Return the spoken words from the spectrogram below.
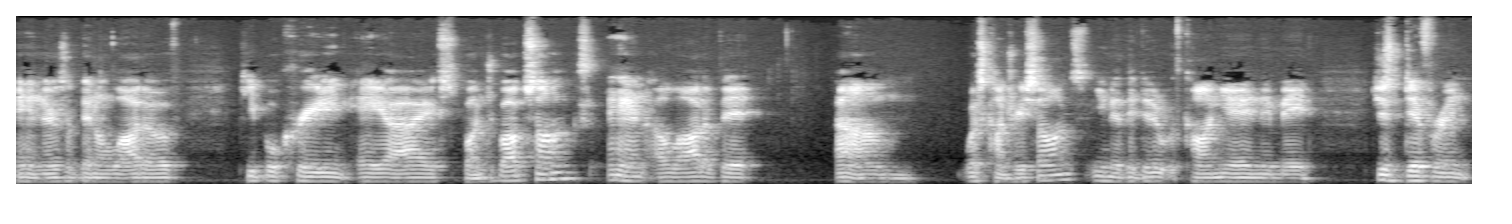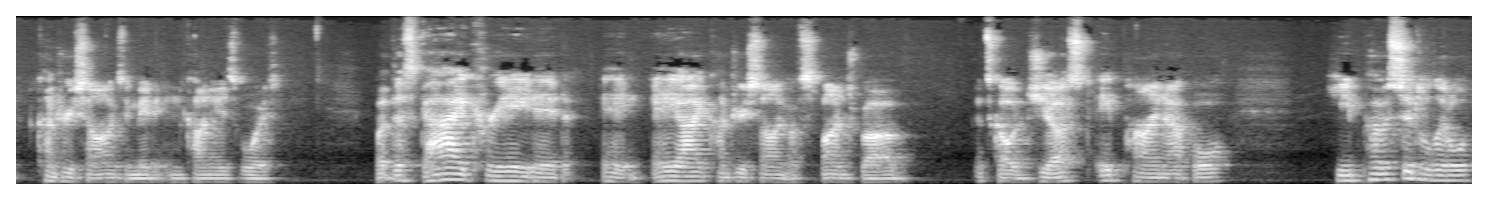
and there's been a lot of people creating AI SpongeBob songs, and a lot of it um, was country songs. You know, they did it with Kanye, and they made just different country songs and made it in Kanye's voice. But this guy created an AI country song of SpongeBob. It's called Just a Pineapple. He posted little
